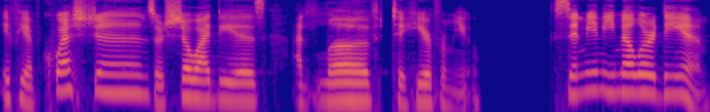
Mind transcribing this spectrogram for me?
If you have questions or show ideas, I'd love to hear from you. Send me an email or a DM.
